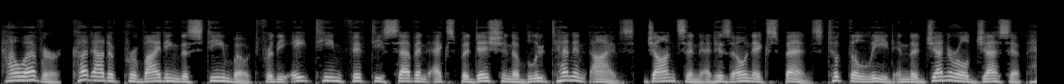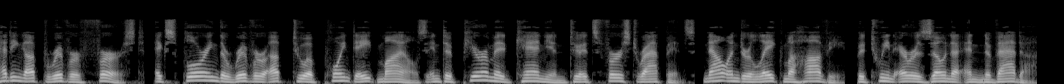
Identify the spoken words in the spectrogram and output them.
However, cut out of providing the steamboat for the 1857 expedition of Lieutenant Ives, Johnson at his own expense took the lead in the General Jesup heading up river first, exploring the river up to a point 8 miles into Pyramid Canyon to its first rapids, now under Lake Mojave, between Arizona and Nevada.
